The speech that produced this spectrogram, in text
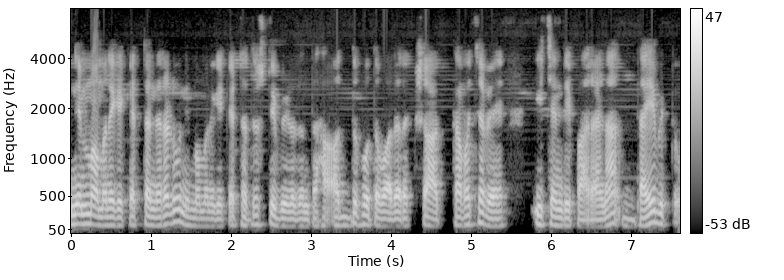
ನಿಮ್ಮ ಮನೆಗೆ ಕೆಟ್ಟ ನೆರಳು, ನಿಮ್ಮ ಮನೆಗೆ ಕೆಟ್ಟ ದೃಷ್ಟಿ ಬೀಳದಂತಹ ಅದ್ಭುತವಾದ ರಕ್ಷಾ ಕವಚವೇ ಈ ಚಂಡಿ ಪಾರಾಯಣ ದಯವಿಟ್ಟು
